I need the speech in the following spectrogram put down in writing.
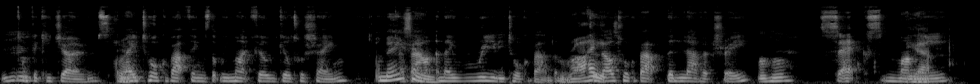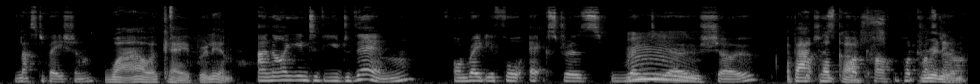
Mm-hmm. and Vicky Jones, and they talk about things that we might feel guilt or shame Amazing. about, and they really talk about them. Right. So they'll talk about the lavatory, sex, money, masturbation, Wow. Okay. Brilliant. and I interviewed them on Radio 4 Extra's radio Mm. show About podcasts. podcast, podcast Brilliant. hour.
